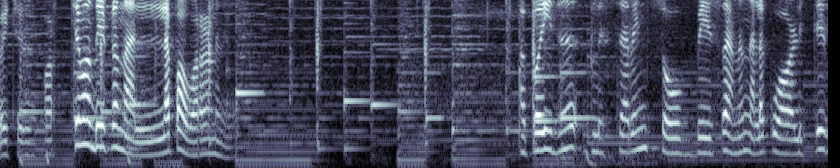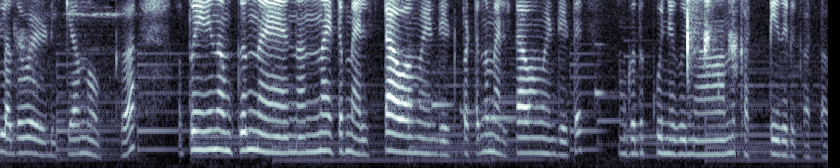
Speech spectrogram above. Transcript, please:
ഒഴിച്ചെടുക്കാം കുറച്ച് മതിയിട്ട് നല്ല പവറാണിത് അപ്പോൾ ഇത് ഗ്ലിസറിൻ സോപ്പ് ബേസ് ആണ്. നല്ല ക്വാളിറ്റി ഉള്ളത് മേടിക്കാൻ നോക്കുക. അപ്പോൾ ഇനി നമുക്ക് നന്നായിട്ട് മെൽറ്റ് ആവാൻ വേണ്ടിയിട്ട് പെട്ടെന്ന് മെൽറ്റ് ആവാൻ വേണ്ടിയിട്ട് നമുക്കിത് കുഞ്ഞു കുഞ്ഞാന്ന് കട്ട് ചെയ്തെടുക്കാം കേട്ടോ.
